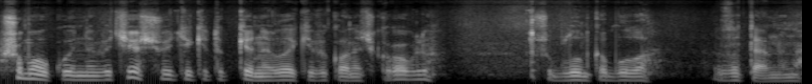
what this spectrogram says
Шумовкою не вичищую, тільки таке невелике віконечко роблю, щоб лунка була затемнена.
